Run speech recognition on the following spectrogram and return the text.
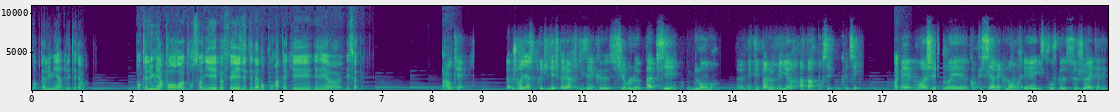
donc la lumière et les ténèbres. Donc la lumière pour, euh, pour soigner et buffer, et les ténèbres pour attaquer et, et, euh, et saper. Voilà. Ok. Euh, je reviens sur ce que tu disais tout à l'heure. Tu disais que sur le papier, l'ombre n'était pas le meilleur, à part pour ses coups critiques. Ouais. Mais moi, j'ai joué, comme tu sais, avec l'ombre, et il se trouve que ce jeu a été un des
